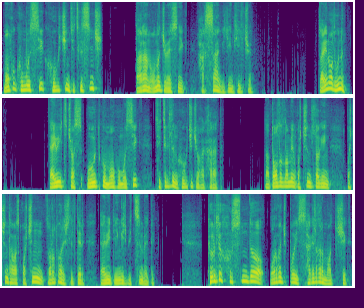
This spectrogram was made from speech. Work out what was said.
мунхаг хүмүүсийг хөгжин цэцгэлсэн ч дараа нь унаж байсныг харсан гэж энд хэлж байна. За энэ бол үнэн. Давид ч бас өөдгүй муу хүмүүсийг цэцэглэн хөгжиж байгааг хараад. За дуулал номын 37-гийн 35-аас 36 дугаар ишлэлдэр Давид ингэж бичсэн байдаг. Төрлөх хөрсөндөө ургаж буй саглагар мод шиг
